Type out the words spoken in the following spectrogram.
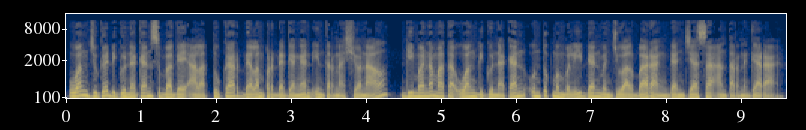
Uang juga digunakan sebagai alat tukar dalam perdagangan internasional, di mana mata uang digunakan untuk membeli dan menjual barang dan jasa antar negara.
